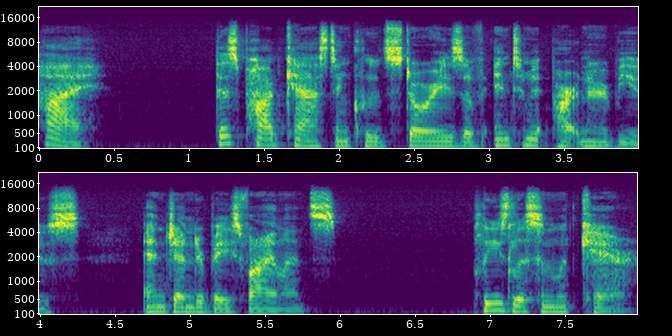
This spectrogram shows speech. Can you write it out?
Hi. This podcast includes stories of intimate partner abuse and gender based violence. Please listen with care.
